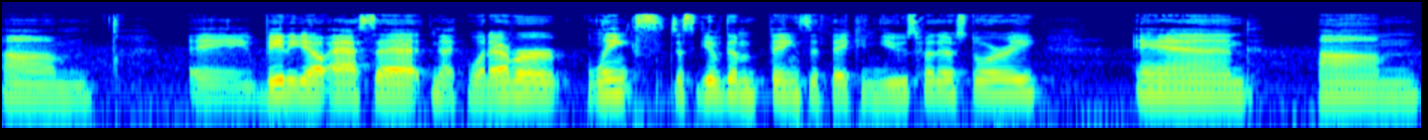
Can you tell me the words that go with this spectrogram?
um, a video asset, like whatever links, just give them things that they can use for their story. And um,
